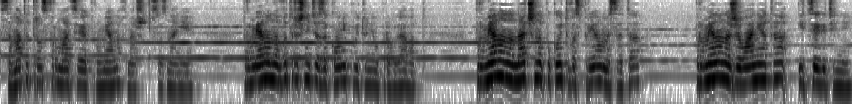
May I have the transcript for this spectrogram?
Самата трансформация е промяна в нашето съзнание. Промяна на вътрешните закони, които ни управляват. Промяна на начина по който възприемаме света. Промяна на желанията и целите ни.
